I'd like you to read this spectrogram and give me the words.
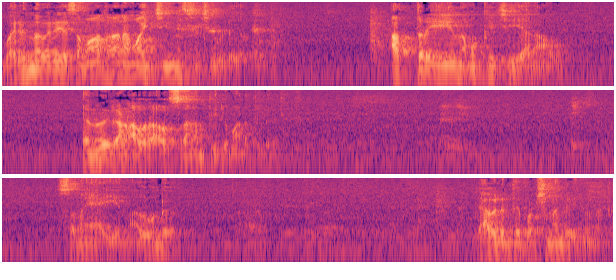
വരുന്നവരെ സമാധാനമായി ചികിത്സിച്ചു വിടുക. അത്രയേ നമുക്ക് ചെയ്യാനാവൂ. എന്നതിലാണ് അവർ അവസാനം തീരുമാനത്തിലെത്തിയത്. സമയമായി എന്ന്. അതുകൊണ്ട് രാവിലത്തെ ഭക്ഷണം കഴിഞ്ഞു നിൽക്കാം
